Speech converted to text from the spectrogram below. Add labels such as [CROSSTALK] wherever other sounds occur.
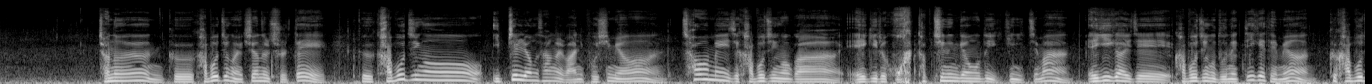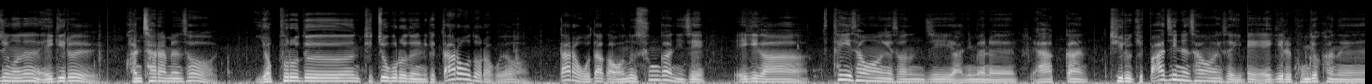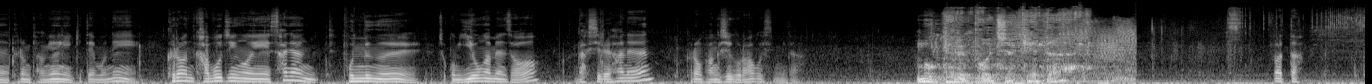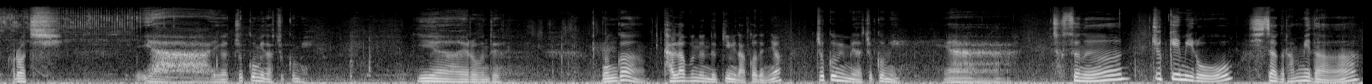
저는 그 갑오징어 액션을 줄 때 그 갑오징어 입질 영상을 많이 보시면 처음에 이제 갑오징어가 애기를 확 덮치는 경우도 있긴 있지만 애기가 이제 갑오징어 눈에 띄게 되면 그 갑오징어는 애기를 관찰하면서 옆으로든 뒤쪽으로든 이렇게 따라오더라고요. 따라오다가 어느 순간 이제 애기가 스테이 상황에서는지 아니면은 약간 뒤로 이렇게 빠지는 상황에서 이 애기를 공격하는 그런 경향이 있기 때문에 그런 갑오징어의 사냥 본능을 조금 이용하면서 낚시를 하는 그런 방식으로 하고 있습니다. 목표를 포착했다. 왔다. 그렇지. 이야, 이거 쭈꾸미다, 쭈꾸미. 이야, 여러분들. 뭔가 달라붙는 느낌이 났거든요. 쭈꾸미입니다, 쭈꾸미. 이야, 첫 수는 쭈꾸미로 시작을 합니다.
